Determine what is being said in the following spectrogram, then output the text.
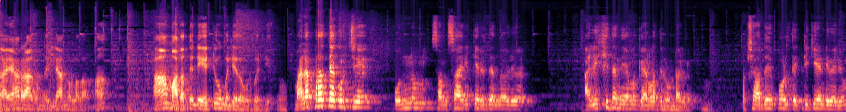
തയ്യാറാകുന്നില്ല എന്നുള്ളതാണ് ആ മതത്തിന്റെ ഏറ്റവും വലിയ ദൗർബല്യം. മലപ്പുറത്തെക്കുറിച്ച് ഒന്നും സംസാരിക്കരുത് എന്നൊരു അലിഖിത നിയമം കേരളത്തിലുണ്ടല്ലോ. പക്ഷെ അത് ഇപ്പോൾ തെറ്റിക്കേണ്ടി വരും.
